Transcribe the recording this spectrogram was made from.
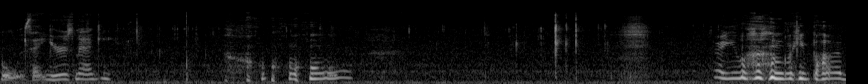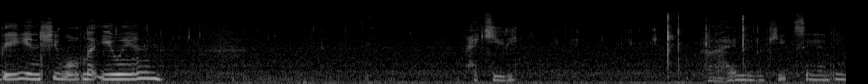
Oh, is that yours, Maggie? Are you hungry, Bobby, and she won't let you in? Hi, cutie. Hi, little cute Sandy.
